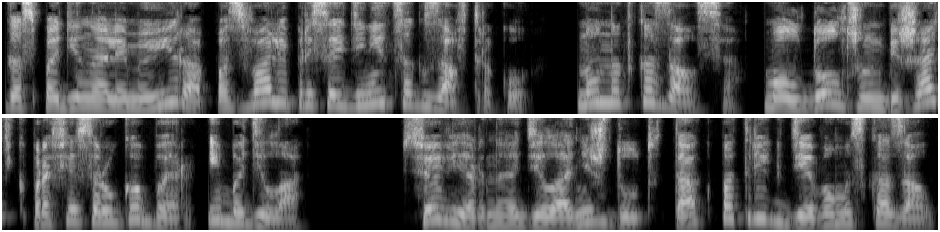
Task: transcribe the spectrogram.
Господина Лемюира позвали присоединиться к завтраку, но он отказался, мол, должен бежать к профессору Габер, ибо дела. Все верно, дела не ждут, так Патрик девам и сказал.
